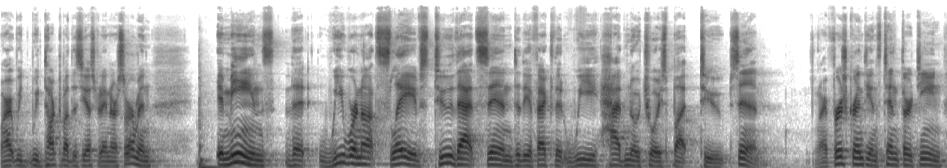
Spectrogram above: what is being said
All right, we, we talked about this yesterday in our sermon. It means that we were not slaves to that sin to the effect that we had no choice but to sin. All right, 1 Corinthians 10 13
